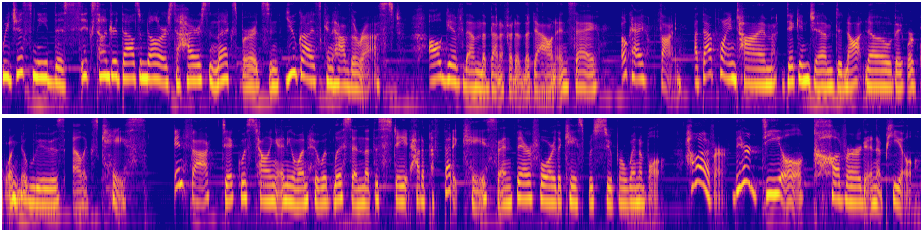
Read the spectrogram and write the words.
We just need this $600,000 to hire some experts, and you guys can have the rest. I'll give them the benefit of the doubt and say, okay, fine. At that point in time, Dick and Jim did not know they were going to lose Alec's case. In fact, Dick was telling anyone who would listen that the state had a pathetic case and therefore the case was super winnable. However, their deal covered an appeal.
